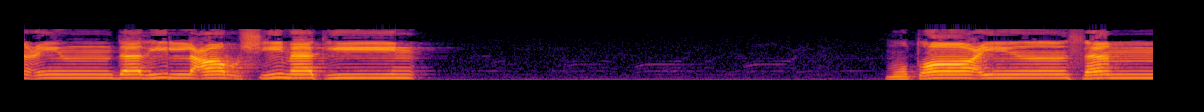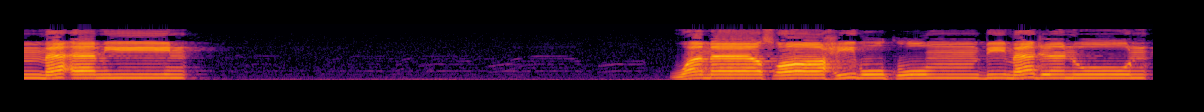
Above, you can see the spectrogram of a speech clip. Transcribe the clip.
عند ذي العرش مكين مطاع ثم امين وما صاحبكم بمجنون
